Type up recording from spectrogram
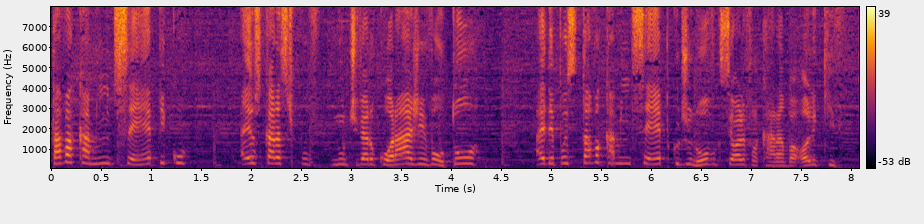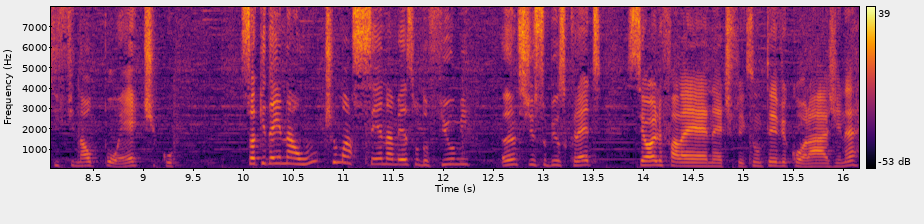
Tava a caminho de ser épico. Aí os caras, tipo, não tiveram coragem, voltou. Aí depois tava a caminho de ser épico de novo. Que você olha e fala: caramba, olha que, que final poético. Só que daí na última cena mesmo do filme, antes de subir os créditos, você olha e fala: é, Netflix, não teve coragem, né?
